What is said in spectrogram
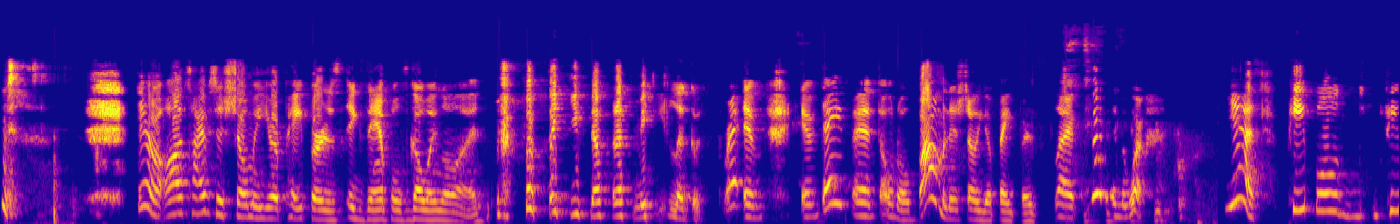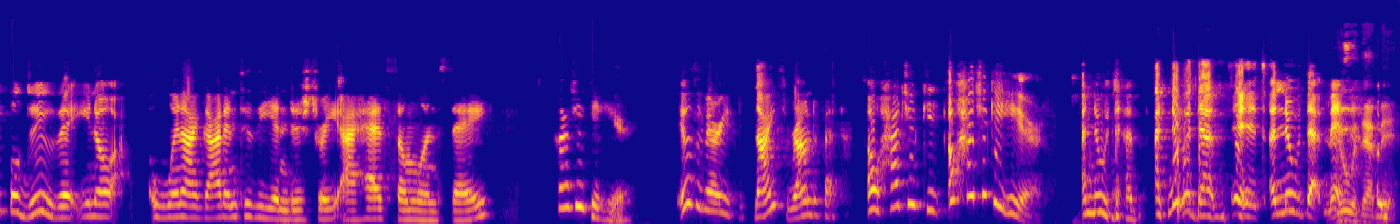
there are all types of show me your papers examples going on. you know what I mean? Look, if if they said told Obama to show your papers, like what in the world? Yes, people people do that. You know, when I got into the industry, I had someone say, "How'd you get here?" It was a very nice roundabout. Oh, how'd you get? Oh, how'd you get here? I knew what that. I knew what that meant. I knew what that meant. I knew what that meant.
